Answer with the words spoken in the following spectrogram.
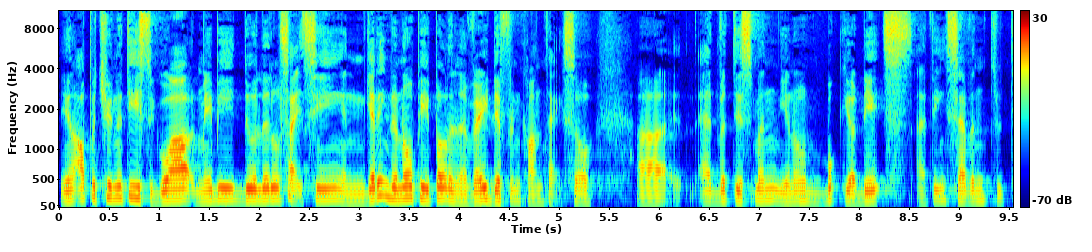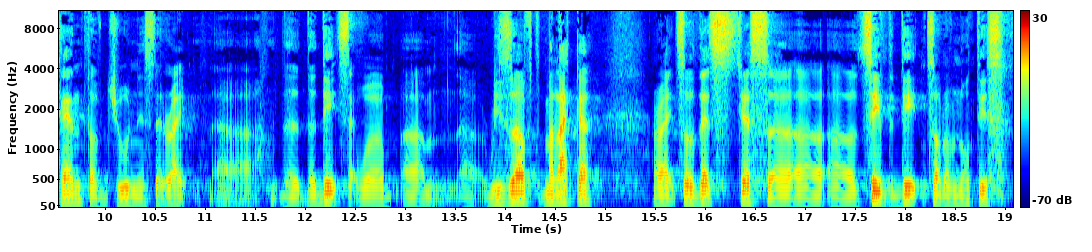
you know opportunities to go out, maybe do a little sightseeing, and getting to know people in a very different context. So, uh, advertisement, you know, book your dates. I think seventh to tenth of June is that right? Uh, the the dates that were um, uh, reserved Malacca all right, so that's just a, a, a save the date sort of notice.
